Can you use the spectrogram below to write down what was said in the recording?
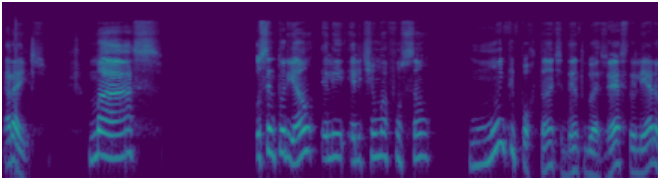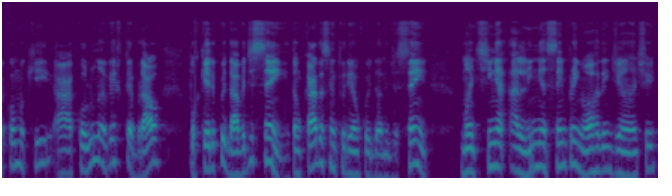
Era isso. Mas o centurião, ele, ele tinha uma função muito importante dentro do exército, ele era como que a coluna vertebral, porque ele cuidava de 100. Então, cada centurião cuidando de 100 mantinha a linha sempre em ordem diante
